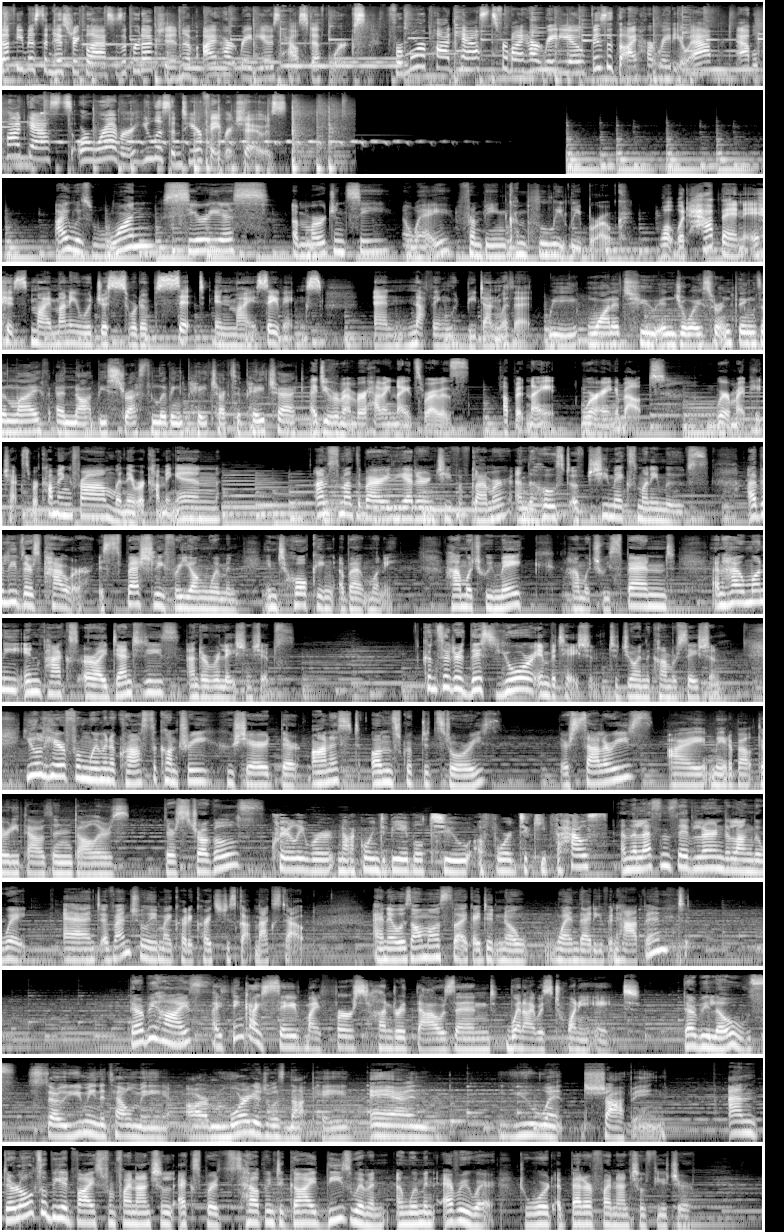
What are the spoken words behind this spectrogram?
Stuff You Missed in History Class is a production of iHeartRadio's How Stuff Works. For more podcasts from iHeartRadio, visit the iHeartRadio app, Apple Podcasts, or wherever you listen to your favorite shows. I was one serious emergency away from being completely broke. What would happen is my money would just sort of sit in my savings and nothing would be done with it. We wanted to enjoy certain things in life and not be stressed and living paycheck to paycheck. I do remember having nights where I was up at night worrying about where my paychecks were coming from, when they were coming in. I'm Samantha Barry, the editor in chief of Glamour and the host of She Makes Money Moves. I believe there's power, especially for young women, in talking about money how much we make, how much we spend, and how money impacts our identities and our relationships. Consider this your invitation to join the conversation. You'll hear from women across the country who shared their honest, unscripted stories, their salaries. I made about $30,000. Their struggles. Clearly, we're not going to be able to afford to keep the house. And the lessons they've learned along the way. And eventually, my credit cards just got maxed out. And it was almost like I didn't know when that even happened. There'll be highs. I think I saved my first 100,000 when I was 28. There'll be lows. So you mean to tell me our mortgage was not paid and you went shopping? And there'll also be advice from financial experts helping to guide these women and women everywhere toward a better financial future.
